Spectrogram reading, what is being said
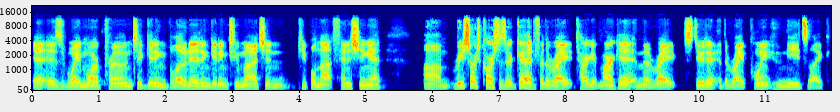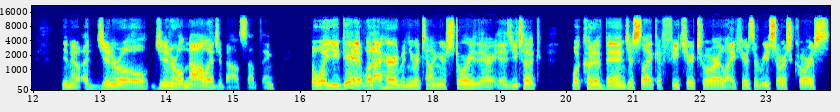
It is way more prone to getting bloated and getting too much and people not finishing it um, resource courses are good for the right target market and the right student at the right point who needs like you know a general general knowledge about something. But what you did what i heard when you were telling your story there is you took what could have been just like a feature tour like here's the resource course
